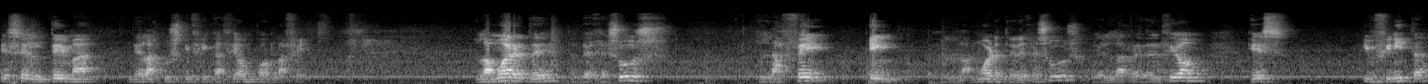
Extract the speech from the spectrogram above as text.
es el tema de la justificación por la fe. La muerte de Jesús, la fe en la muerte de Jesús, en la redención, es infinita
